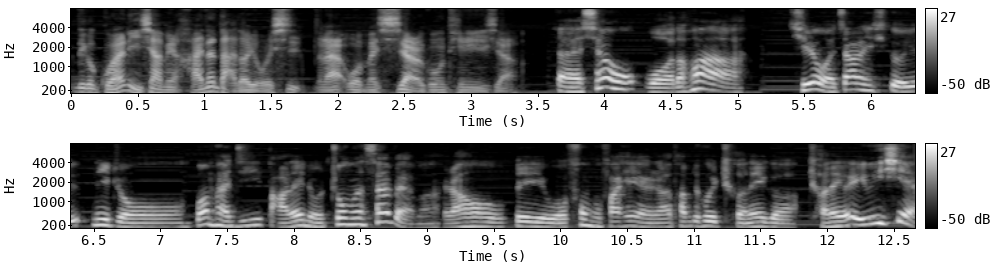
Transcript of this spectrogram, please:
那个管理下面还能打到游戏？来，我们洗耳恭听一下。呃，像我的话，其实我家里是有那种光盘机，打那种中文三百嘛，然后被我父母发现，然后他们就会扯那个扯那个 AV 线，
